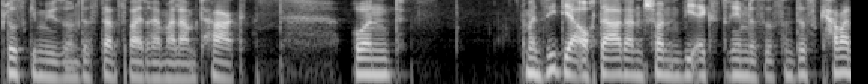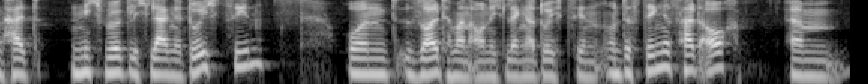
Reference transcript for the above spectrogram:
plus Gemüse und das dann zwei, dreimal am Tag. Und man sieht ja auch da dann schon, wie extrem das ist. Und das kann man halt nicht wirklich lange durchziehen und sollte man auch nicht länger durchziehen. Und das Ding ist halt auch, ähm,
